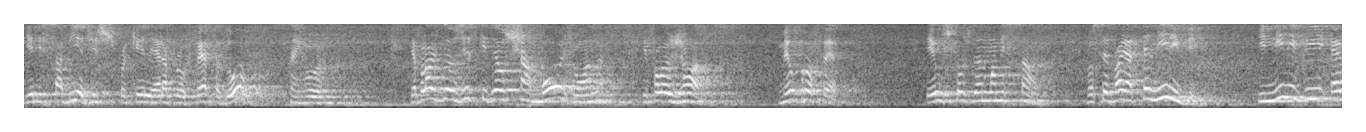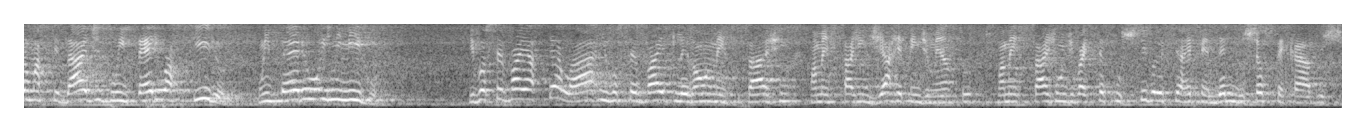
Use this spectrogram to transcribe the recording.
E ele sabia disso porque ele era profeta do Senhor. E a palavra de Deus diz que Deus chamou Jonas e falou: Jonas, meu profeta, eu estou te dando uma missão. Você vai até Nínive. E Nínive era uma cidade do Império Assírio, um império inimigo. E você vai até lá e você vai levar uma mensagem, uma mensagem de arrependimento, uma mensagem onde vai ser possível eles se arrependerem dos seus pecados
